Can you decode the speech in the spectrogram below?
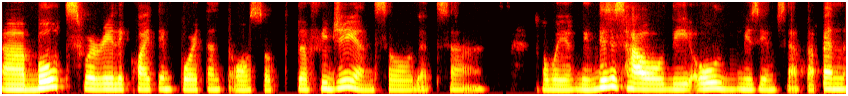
uh, boats were really quite important also to the Fijians. So that's uh, a way of being. This is how the old museum set up. And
